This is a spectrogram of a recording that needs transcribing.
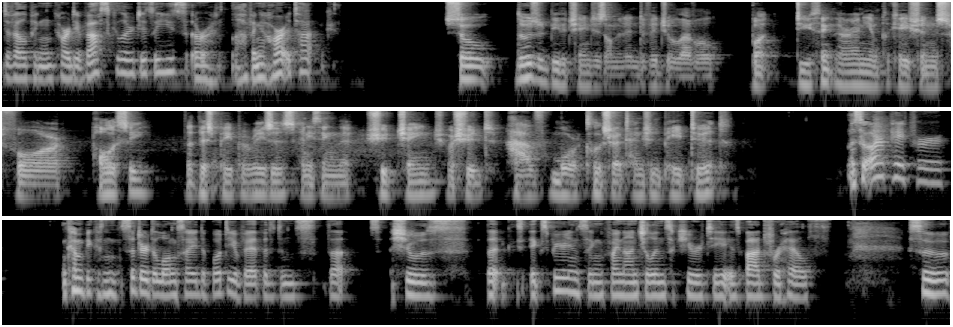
developing cardiovascular disease or having a heart attack. So those would be the changes on an individual level. But do you think there are any implications for policy that this paper raises? Anything that should change or should have more closer attention paid to it? So our paper can be considered alongside a body of evidence that shows that experiencing financial insecurity is bad for health. So,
